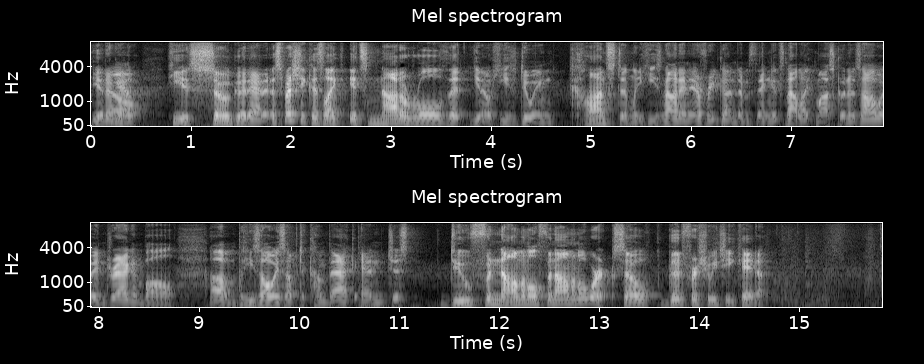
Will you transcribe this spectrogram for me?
You know Yeah. he is so good at it especially because like it's not a role that you know he's doing constantly. He's not in every gundam thing. It's not like Masako Nozawa in dragon ball um, but he's always up to come back and just do phenomenal phenomenal work so good for shuichi ikeda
